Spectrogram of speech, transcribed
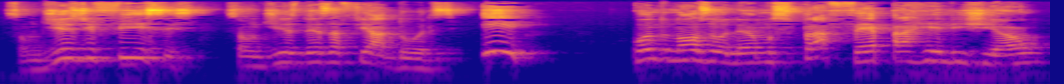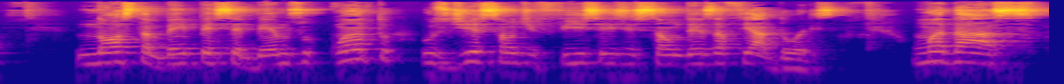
são dias difíceis, são dias desafiadores. E quando nós olhamos para a fé, para a religião, nós também percebemos o quanto os dias são difíceis e são desafiadores. Uma das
